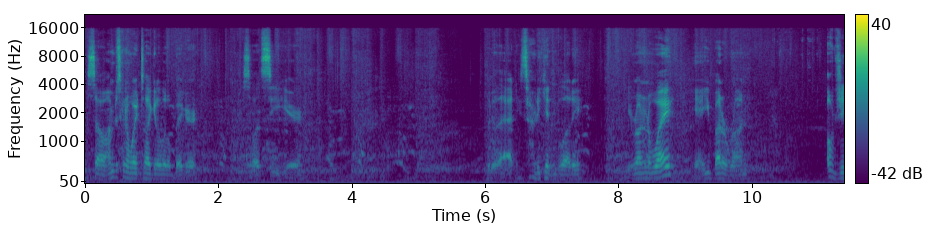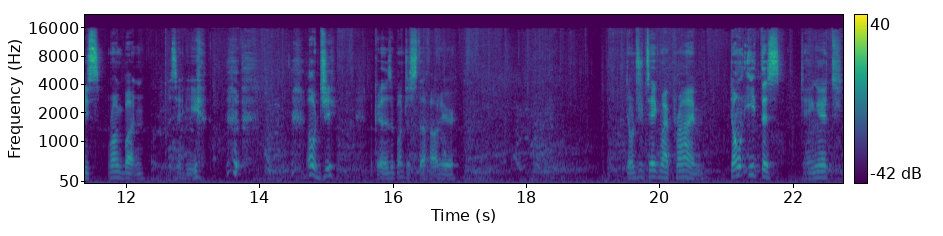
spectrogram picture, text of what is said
So I'm just going to wait till I get a little bigger. So let's see here. Look at that. He's already getting bloody. You running away? Yeah, you better run. Oh, jeez. Wrong button. Just hit E. oh, gee. Okay, there's a bunch of stuff out here. Don't you take my prime. Don't eat this. Dang it.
